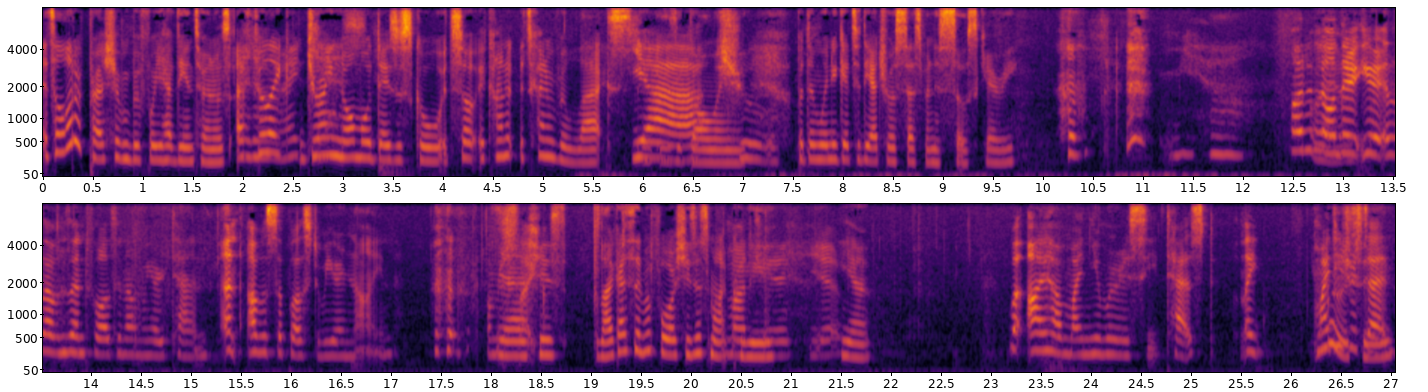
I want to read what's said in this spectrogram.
It's a lot of pressure before you have the internals. I, I feel know, like right? during Yes. normal days of school, it's so it kind of it's kind of relaxed, yeah. easy going. True. But then when you get to the actual assessment, it's so scary. Yeah. I don't Oh, know. yeah. They're year 11s and 12s, and I'm year 10. And I was supposed to be year 9. I'm just yeah, like. she's like I said before, she's a smart Smart cookie. kid, Yeah. Yeah. But I have my numeracy test. Like, my teacher said,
